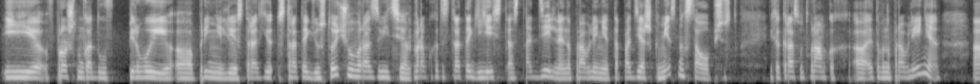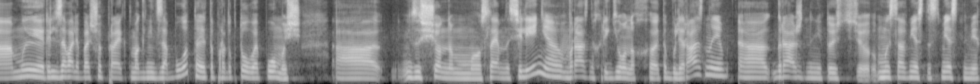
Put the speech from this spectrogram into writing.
И в прошлом году впервые э, приняли стратегию, стратегию устойчивого развития. В рамках этой стратегии есть отдельное направление – это поддержка местных сообществ. И как раз вот в рамках э, этого направления э, мы реализовали большой проект «Магнит Забота». Это продуктовая помощь э, незащищенным слоям населения. В разных регионах это были разные граждане. То есть мы совместно с местными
